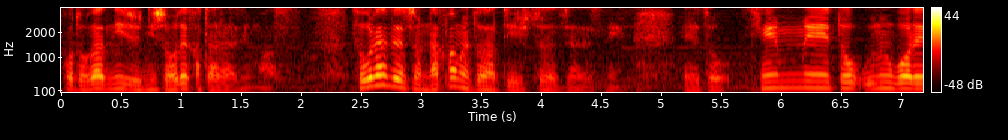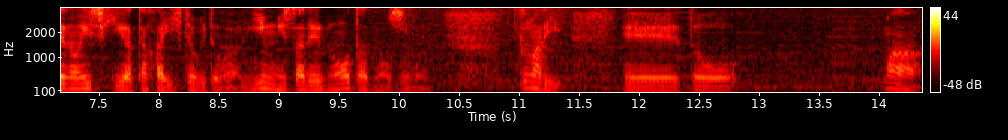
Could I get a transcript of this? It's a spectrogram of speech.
ことが22章で語られます。ソクラテスの仲間となっている人たちはですね、えっ、ー、と、賢明とうぬぼれの意識が高い人々が吟味されるのを楽しむつまりえっ、ー、とまあ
